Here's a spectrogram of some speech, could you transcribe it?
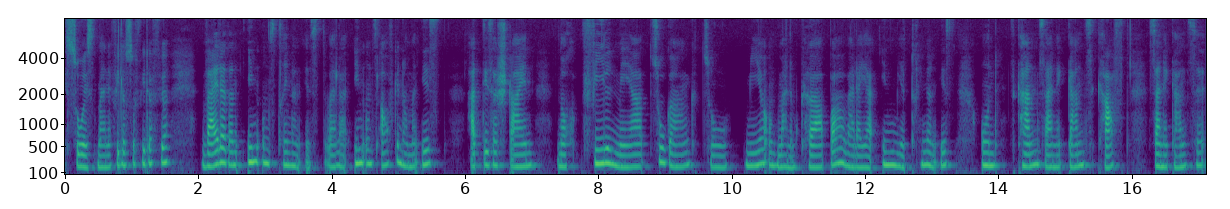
so ist meine Philosophie dafür, weil er dann in uns drinnen ist, weil er in uns aufgenommen ist, hat dieser Stein noch viel mehr Zugang zu mir und meinem Körper, weil er ja in mir drinnen ist und kann seine ganze Kraft, seine ganze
